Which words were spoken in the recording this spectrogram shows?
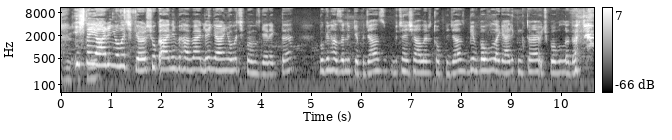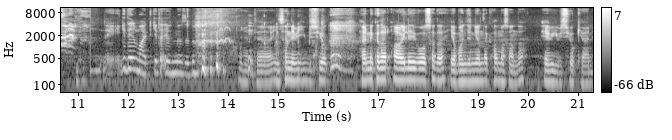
İşte yarın yola çıkıyoruz. Çok ani bir haberle yarın yola çıkmamız gerekti. Bugün hazırlık yapacağız. Bütün eşyaları toplayacağız. Bir bavulla geldik. Muhtemelen üç bavulla döneceğiz. Gidelim artık. Yeter evimi özledim. Evet ya insanın evi gibisi yok. Her ne kadar aile evi olsa da yabancının yanında kalmasan da ev gibisi yok yani.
